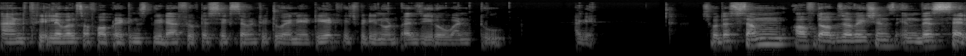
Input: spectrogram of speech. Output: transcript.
and three levels of operating speed are 56, 72 and 88 which we denote by 0, 1, 2 again. So the sum of the observations in this cell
